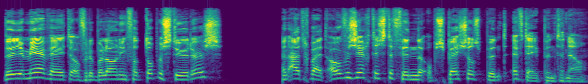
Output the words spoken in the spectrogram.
Wil je meer weten over de beloning van topbestuurders? Een uitgebreid overzicht is te vinden op specials.fd.nl.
